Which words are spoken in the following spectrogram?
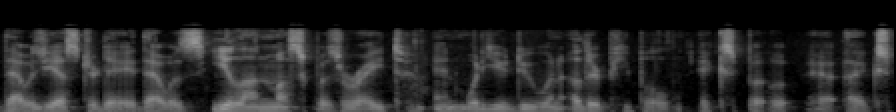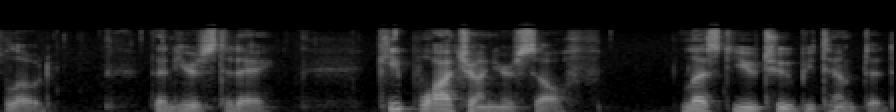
That was yesterday. That was Elon Musk was right. And what do you do when other people expo- uh, explode? Then here's today. Keep watch on yourself, lest you too be tempted.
